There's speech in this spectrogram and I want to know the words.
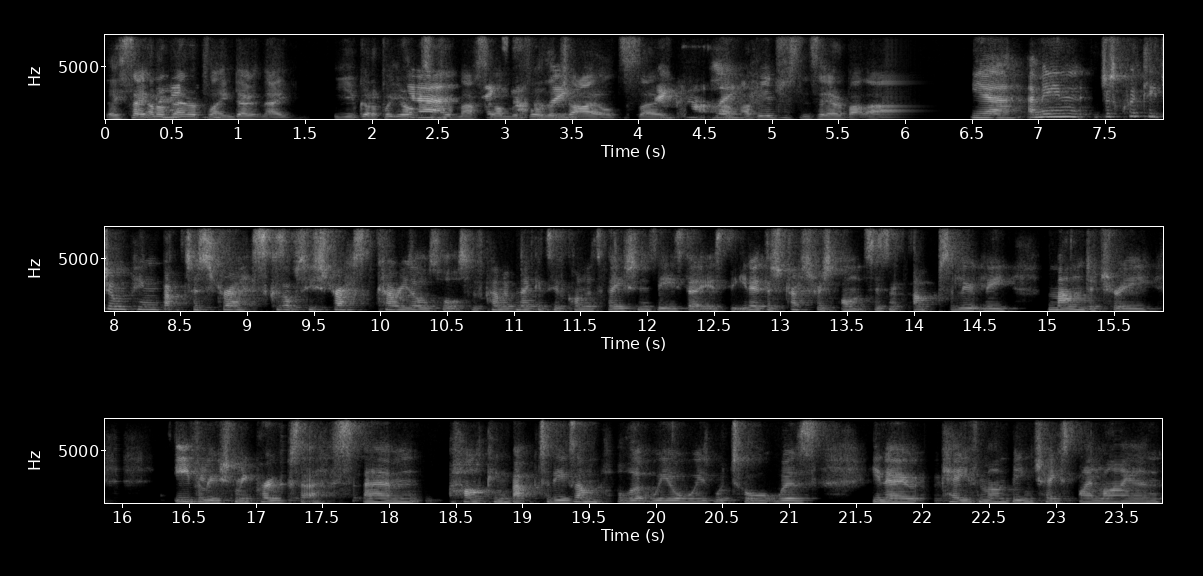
they say on an airplane, don't they? you've got to put your yeah, oxygen mask exactly. on before the child. So exactly. I'd be interested to hear about that. Yeah, I mean, just quickly jumping back to stress, because obviously stress carries all sorts of kind of negative connotations these days. That you know, the stress response is an absolutely mandatory evolutionary process. Um, harking back to the example that we always were taught was, you know, caveman being chased by lion.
